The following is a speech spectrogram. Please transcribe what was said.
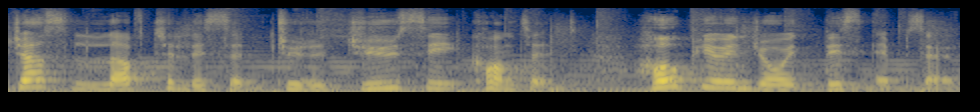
just love to listen to the juicy content. Hope you enjoyed this episode.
